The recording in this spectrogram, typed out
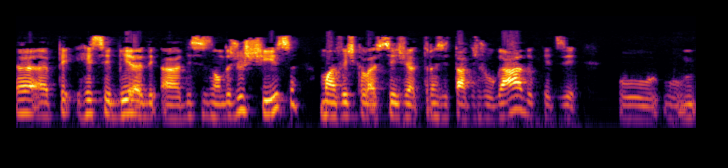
uh, receber a, a, decisão da Justiça, uma vez que ela seja transitada em julgado, quer dizer, o,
